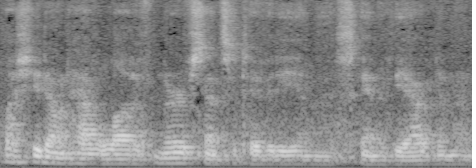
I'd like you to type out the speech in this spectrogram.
Plus, you don't have a lot of nerve sensitivity in the skin of the abdomen.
